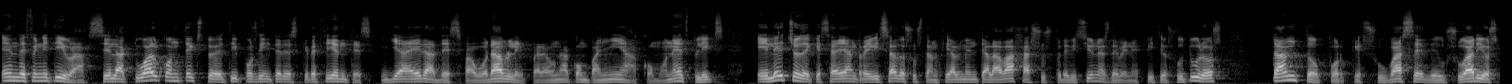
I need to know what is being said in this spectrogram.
En definitiva, si el actual contexto de tipos de interés crecientes ya era desfavorable para una compañía como Netflix, el hecho de que se hayan revisado sustancialmente a la baja sus previsiones de beneficios futuros, tanto porque su base de usuarios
